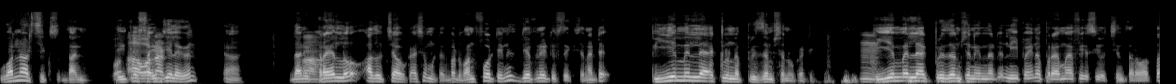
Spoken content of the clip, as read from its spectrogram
వన్ నాట్ సిక్స్ దాని దీంట్లో సైడ్ చేయలేదు దాని ఆ. ట్రయల్లో అది వచ్చే అవకాశం ఉంటుంది. But one fourteen is definitive section. అంటే పిఎంఎల్ యాక్ట్లో ఉన్న ప్రిజంప్షన్ ఒకటి. పిఎంఎల్ యాక్ట్ ప్రిజంప్షన్ ఏంటంటే నీ పైన ప్రైమాఫేసి వచ్చిన తర్వాత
